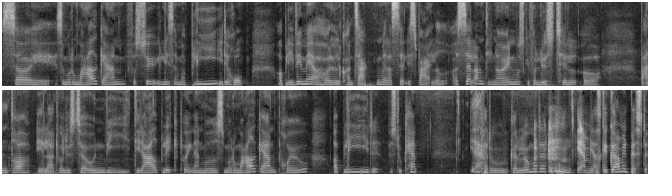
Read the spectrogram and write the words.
så, øh, så må du meget gerne forsøge ligesom at blive i det rum. Og blive ved med at holde kontakten med dig selv i spejlet. Og selvom dine øjne måske får lyst til at vandre, eller du har lyst til at undvige dit eget blik på en eller anden måde, så må du meget gerne prøve at blive i det, hvis du kan. Ja. Kan, du, kan du love mig det? Jamen, jeg skal gøre mit bedste.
